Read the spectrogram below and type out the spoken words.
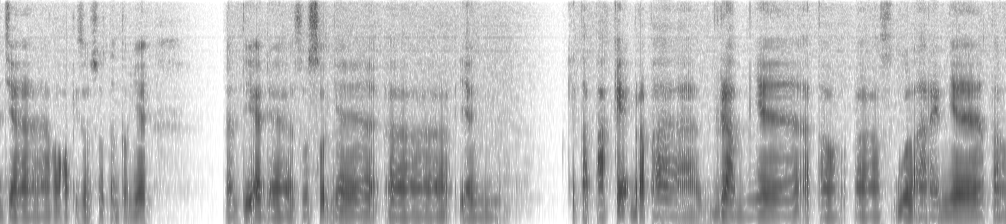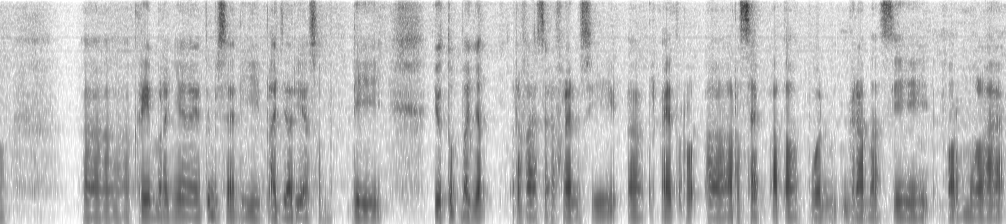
aja? Kalau kopi susu tentunya nanti ada susunya uh, yang kita pakai berapa gramnya atau uh, gula arennya atau uh, creamernya itu bisa dipelajari ya di YouTube banyak referensi-referensi uh, terkait uh, resep ataupun gramasi formula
